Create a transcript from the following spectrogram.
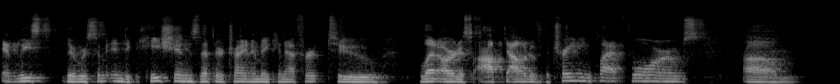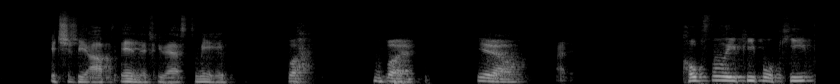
at least there were some indications that they're trying to make an effort to let artists opt out of the training platforms. Um, it should be opt in, if you asked me. But, but you know, hopefully people keep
